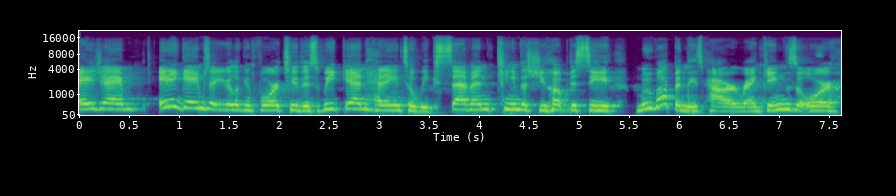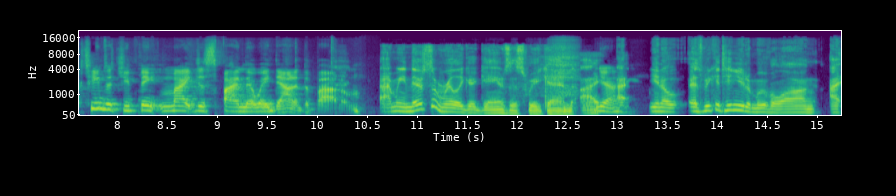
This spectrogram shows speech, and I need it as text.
AJ, any games that you're looking forward to this weekend, heading into week seven, teams that you hope to see move up in these power rankings, or teams that you think might just find their way down at the bottom? I mean, there's some really good games this weekend. I, yeah. I, you know, as we continue to move along, I,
